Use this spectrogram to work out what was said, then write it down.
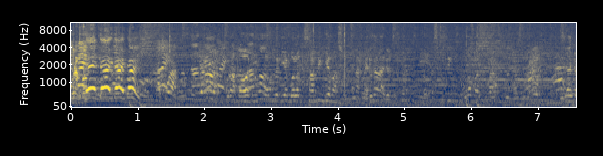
Kurang dai, dai, dai, dai. Kurang bawah di kalau nggak dia bola ke samping dia masuk. Itu kan ada. Jadi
